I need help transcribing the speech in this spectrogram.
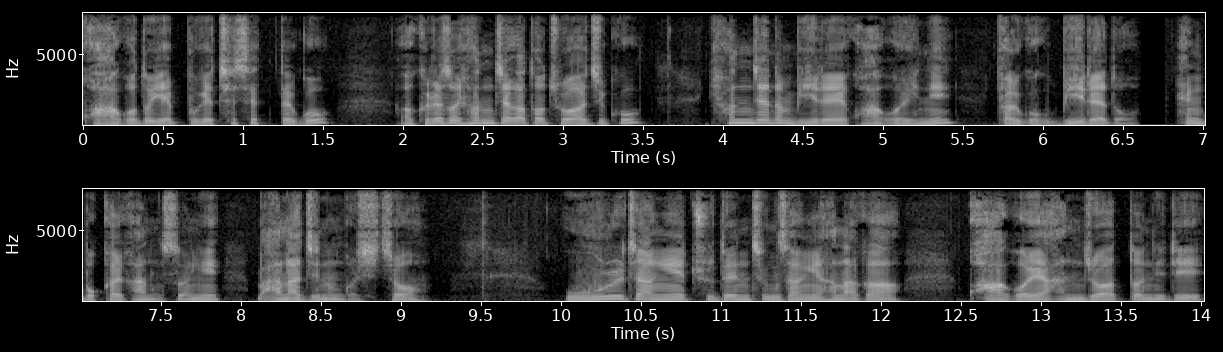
과거도 예쁘게 채색되고 어, 그래서 현재가 더 좋아지고 현재는 미래의 과거이니 결국 미래도 행복할 가능성이 많아지는 것이죠. 우울 장애의 주된 증상의 하나가 과거에 안 좋았던 일이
